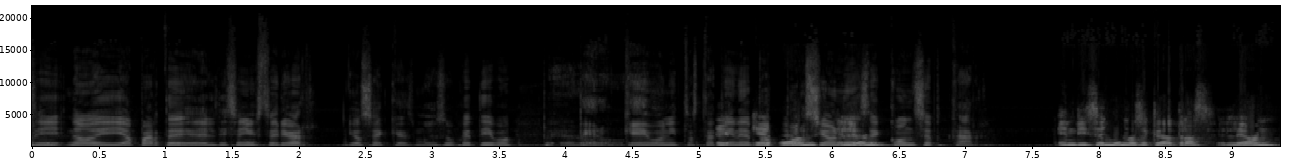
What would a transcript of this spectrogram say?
Sí, no, y aparte el diseño exterior, yo sé que es muy subjetivo, pero, qué bonito está. Eh, Tiene proporciones León- de concept car. En diseño no se queda atrás, el León.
